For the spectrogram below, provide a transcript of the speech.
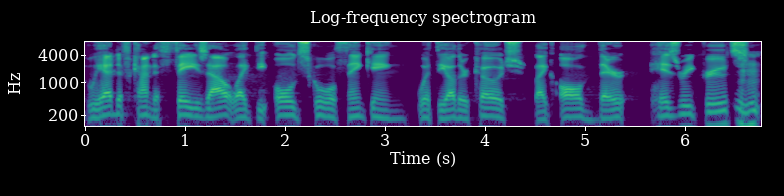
we had to kind of phase out like the old school thinking with the other coach, like all their his recruits. Mhm.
